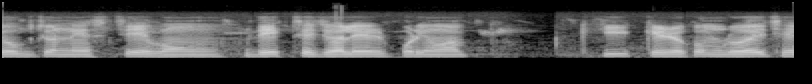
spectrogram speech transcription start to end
লোকজন এসছে এবং দেখছে জলের পরিমাপ কী কীরকম রয়েছে।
